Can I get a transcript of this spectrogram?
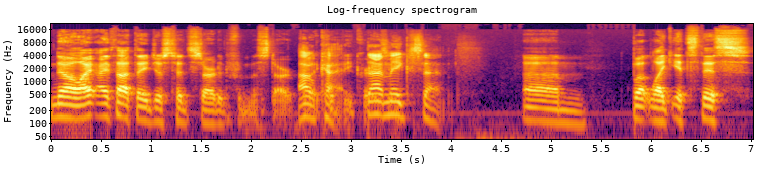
No, I, I thought they just had started from the start. but I could Okay, that makes sense. um but like it's this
